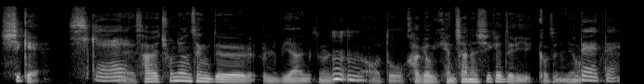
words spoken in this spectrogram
시계. 시계. 네, 사회 초년생들을 위한 음. 어, 또 가격이 괜찮은 시계들이 있거든요. 네, 네.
